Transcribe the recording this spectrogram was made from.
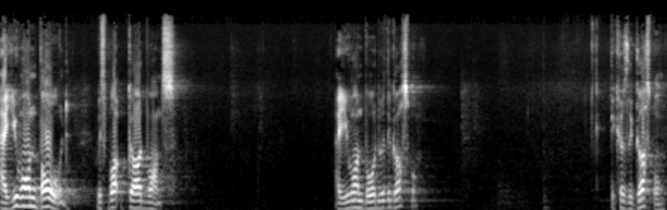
Are you on board with what God wants? Are you on board with the gospel? Because the gospel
